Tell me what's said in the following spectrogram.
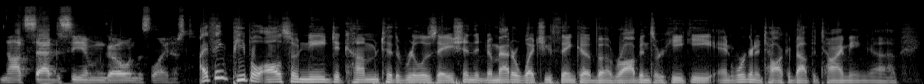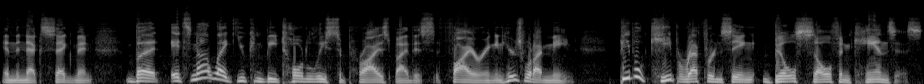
not sad to see him go in the slightest. I think people also need to come to the realization that no matter what you think of uh, Robbins or Heeke, and we're going to talk about the timing uh, in the next segment, but it's not like you can be totally surprised by this firing. And here's what I mean people keep referencing Bill Self in Kansas.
